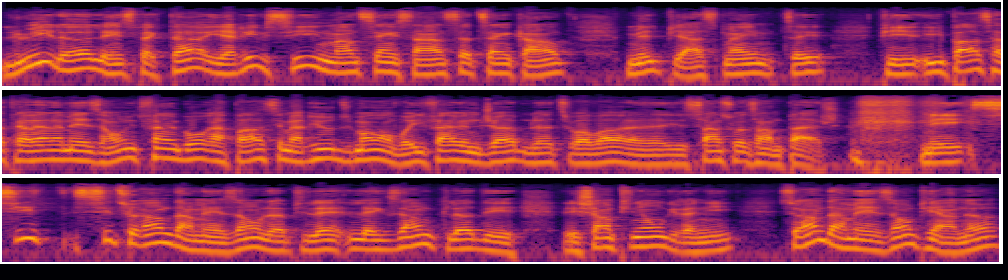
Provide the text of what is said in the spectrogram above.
Lui, là, l'inspecteur, il arrive ici, il demande 500, 750, 1000 piastres même, tu sais. Puis il passe à travers la maison, il te fait un beau rapport. C'est Mario Dumont, on va y faire une job, là, tu vas voir, euh, 160 pages. Mais si si tu rentres dans la maison, là, puis le- l'exemple, là, des, des champignons au grenier, tu rentres dans la maison, puis il y en a,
